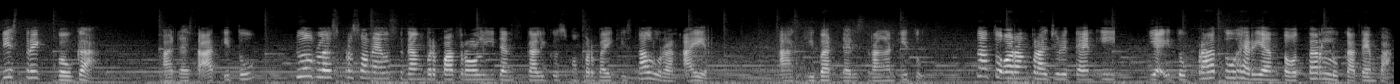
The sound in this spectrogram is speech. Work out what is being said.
distrik Boga. Pada saat itu, 12 personel sedang berpatroli dan sekaligus memperbaiki saluran air. Akibat dari serangan itu, satu orang prajurit TNI, yaitu Pratu Herianto, terluka tembak.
